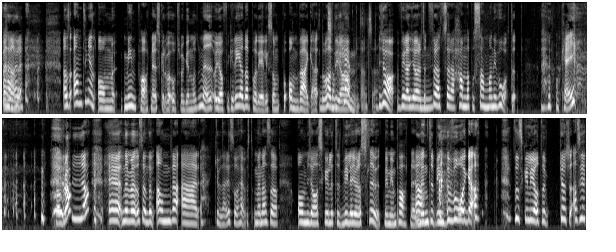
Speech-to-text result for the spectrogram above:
är Alltså antingen om min partner skulle vara otrogen mot mig och jag fick reda på det liksom på omvägar. Då hade Som jag hämnd alltså? Ja, velat göra typ Mm. för att så här, hamna på samma nivå typ. Okej. Vad bra. Ja. Eh, nej men och sen den andra är, gud det här är så hemskt, men alltså om jag skulle typ vilja göra slut med min partner Ja. men typ inte våga. Så skulle jag typ kanske, alltså jag,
